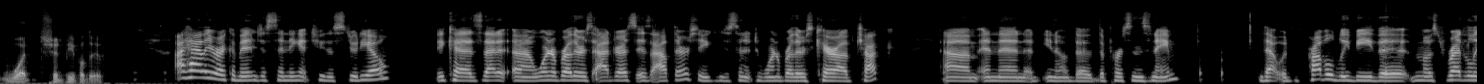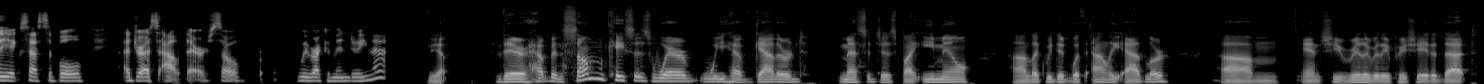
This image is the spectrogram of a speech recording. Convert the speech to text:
what should people do? I highly recommend just sending it to the studio because that uh, Warner Brothers address is out there, so you can just send it to Warner Brothers care of Chuck, um, and then uh, you know the the person's name. That would probably be the most readily accessible address out there. So we recommend doing that. Yep. There have been some cases where we have gathered messages by email, uh, like we did with Ali Adler, um, and she really, really appreciated that.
